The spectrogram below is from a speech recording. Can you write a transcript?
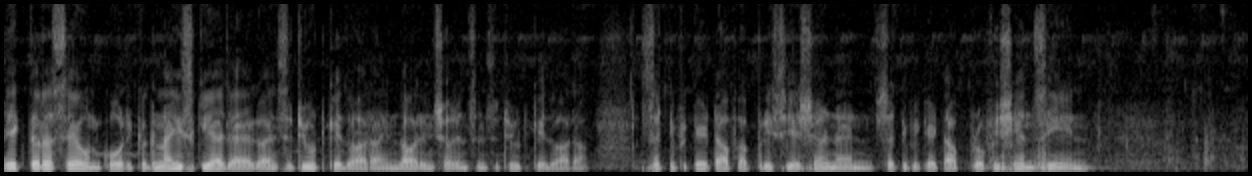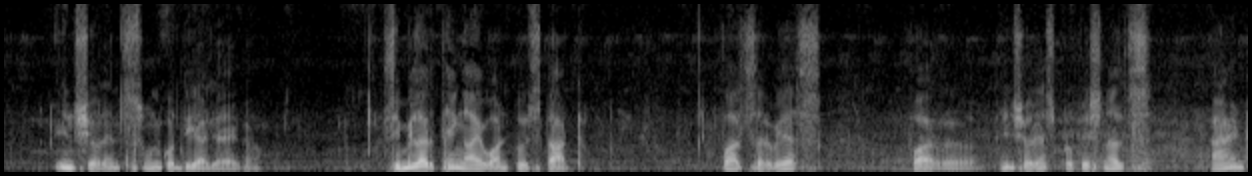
एक तरह से उनको रिकग्नाइज किया जाएगा इंस्टीट्यूट के द्वारा इंदौर इंश्योरेंस इंस्टीट्यूट के द्वारा। Certificate of appreciation and certificate of proficiency in insurance उनको दिया जाएगा। Similar thing I want to start for surveyors for insurance professionals and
